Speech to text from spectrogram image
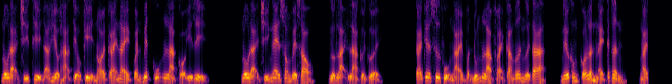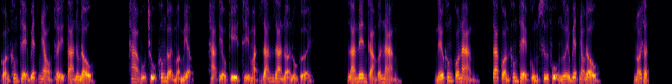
nô đại trí thì đã hiểu hạ tiểu kỳ nói cái này quen biết cũng là có ý gì. Nô đại trí nghe xong về sau, ngược lại là cười cười. Cái kia sư phụ ngài vẫn đúng là phải cảm ơn người ta, nếu không có lần này kết thân, ngài còn không thể biết nhau thầy ta nương đâu. Hà vũ trụ không đợi mở miệng, hạ tiểu kỳ thì mặt giãn ra nợ nụ cười. Là nên cảm ơn nàng. Nếu không có nàng ta còn không thể cùng sư phụ ngươi biết nhau đâu. Nói thật,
